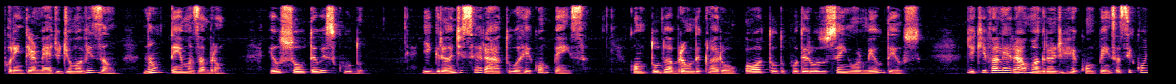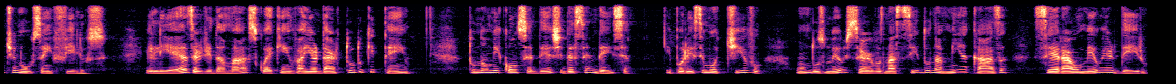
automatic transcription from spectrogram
por intermédio de uma visão: Não temas, Abrão, eu sou o teu escudo, e grande será a tua recompensa. Contudo, Abrão declarou: Ó Todo-Poderoso Senhor, meu Deus, de que valerá uma grande recompensa se continuo sem filhos? Eliezer de Damasco é quem vai herdar tudo o que tenho. Tu não me concedeste descendência, e por esse motivo um dos meus servos, nascido na minha casa, será o meu herdeiro.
